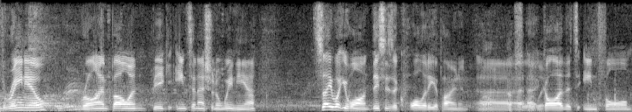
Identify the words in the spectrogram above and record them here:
3 0. Ryan Bowen, big international win here. Say what you want. This is a quality opponent. Uh, a- a, guy that's in form.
